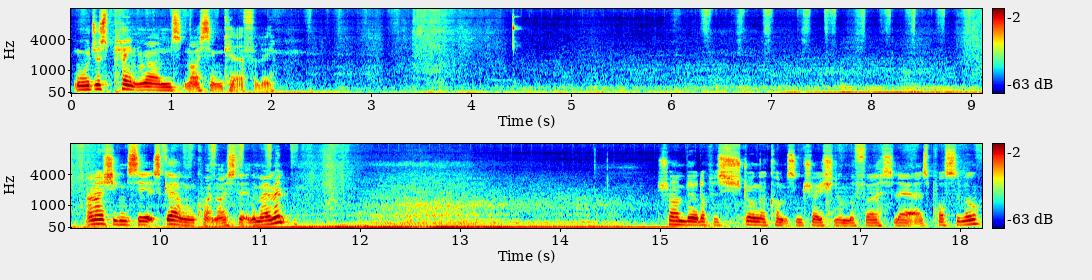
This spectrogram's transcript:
we'll just paint around nice and carefully. And as you can see it's going on quite nicely at the moment. Try and build up as strong a concentration on the first layer as possible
